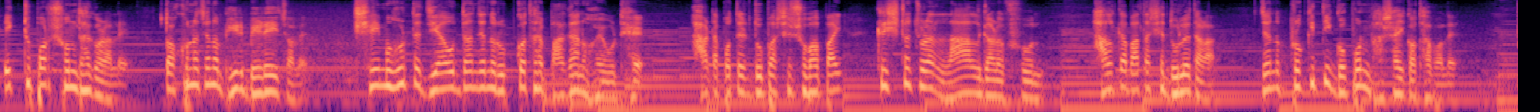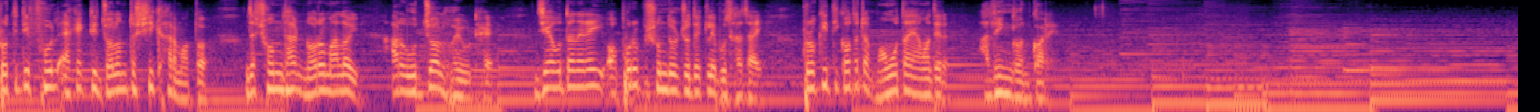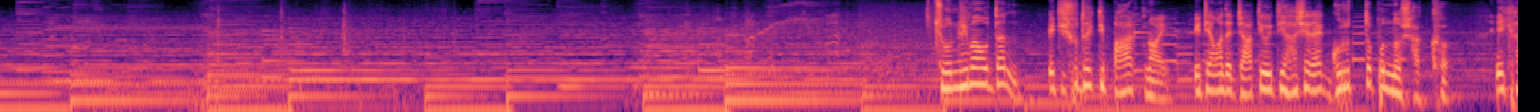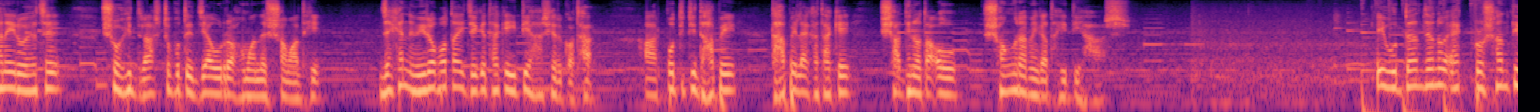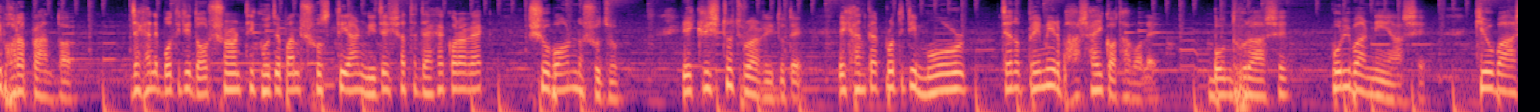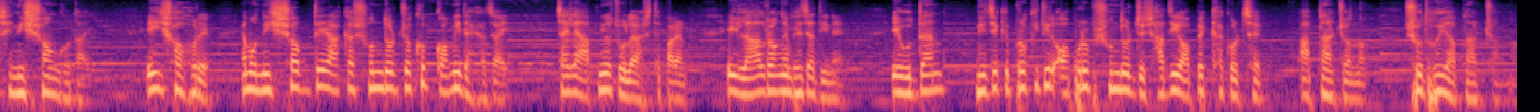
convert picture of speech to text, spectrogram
একটু পর সন্ধ্যা গড়ালে, তখনও যেন ভিড় বেড়েই চলে। সেই মুহূর্তে জিয়া উদ্যান যেন রূপকথার বাগান হয়ে ওঠে। হাটাপথের দুপাশে শোভা পায় কৃষ্ণচূড়ার লাল গাঢ় ফুল। হালকা বাতাসে দুলে তাড়া যেন প্রকৃতি গোপন ভাষায় কথা বলে। প্রতিটি ফুল এক একটি জ্বলন্ত শিখার মতো, যা সন্ধ্যার নরম আলোয় আরও উজ্জ্বল হয়ে ওঠে। জিয়া উদ্যানের এই অপরূপ সৌন্দর্য দেখলে বোঝা যায়, প্রকৃতি কতটা মমতায় আমাদের আলিঙ্গন করে। চন্দ্রিমা উদ্যান, এটি শুধু একটি পার্ক নয় এটি আমাদের জাতীয় ইতিহাসের এক গুরুত্বপূর্ণ সাক্ষ্য। এখানেই রয়েছে শহীদ রাষ্ট্রপতি জিয়াউর রহমানের সমাধি, যেখানে নীরবতায় জেগে থাকে ইতিহাসের কথা। আর প্রতিটি ধাপে ধাপে লেখা থাকে স্বাধীনতা ও সংগ্রামে গাথা ইতিহাস। এই উদ্যান যেন এক প্রশান্তি ভরা প্রান্তর, যেখানে প্রতিটি দর্শনার্থী খুঁজে পান স্বস্তি আর নিজের সাথে দেখা করার এক সুবর্ণ সুযোগ। এই কৃষ্ণচূড়ার ঋতুতে এখানকার প্রতিটি মোড় যেন প্রেমের ভাষায় কথা বলে। বন্ধুরা আসে, পরিবার নিয়ে আসে, কেউ বা আসে নিঃসঙ্গতায়। এই শহরে এমন নিঃশব্দে আঁকা সৌন্দর্য খুব কমই দেখা যায়। চাইলে আপনিও চলে আসতে পারেন এই লাল রঙে ভেজা দিনে। এই উদ্যান নিজেকে প্রকৃতির অপরূপ সৌন্দর্যে সাজিয়ে অপেক্ষা করছে আপনার জন্য, শুধুই আপনার জন্য।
